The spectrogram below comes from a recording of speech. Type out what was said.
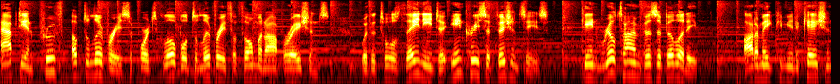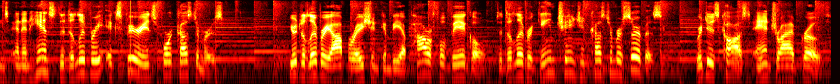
Aptean Proof of Delivery supports global delivery fulfillment operations with the tools they need to increase efficiencies, gain real time visibility, automate communications, and enhance the delivery experience for customers. Your delivery operation can be a powerful vehicle to deliver game changing customer service, reduce cost, and drive growth.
